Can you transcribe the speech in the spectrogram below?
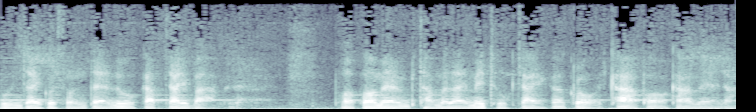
บุญใจกุศลแต่ลูกกลับใจบาปพอพ่อแม่ทำอะไรไม่ถูกใจก็โกรธฆ่าพ่อฆ่าแม่ได้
